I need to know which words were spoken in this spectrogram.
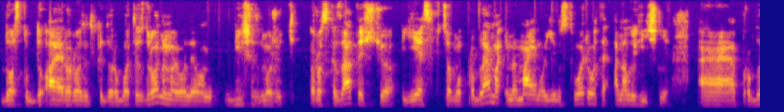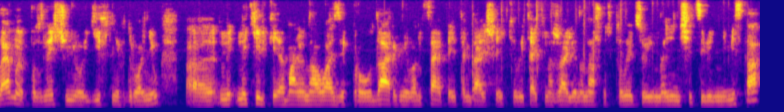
доступ до аеророзвідки, до роботи з дронами, вони вам більше зможуть розказати, що є в цьому проблема, і ми маємо їм створювати аналогічні е, проблеми по знищенню їхніх дронів. Е, не, не тільки я маю на увазі про ударні ланцети і так далі, які летять на жаль на нашу столицю і на інші цивільні міста,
